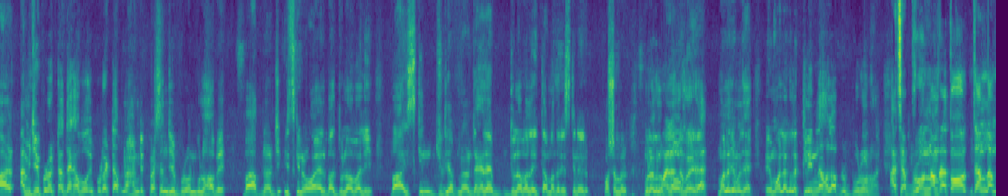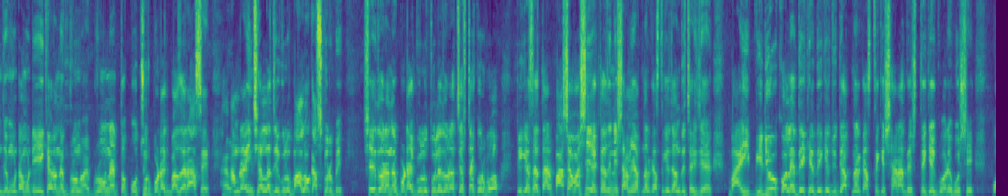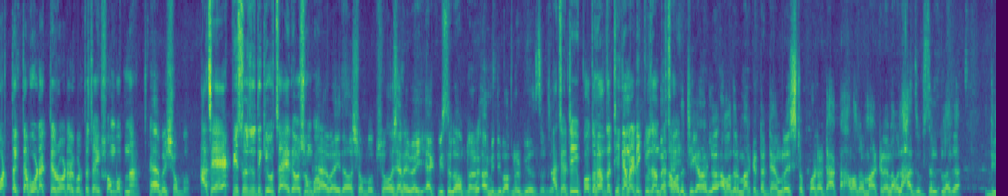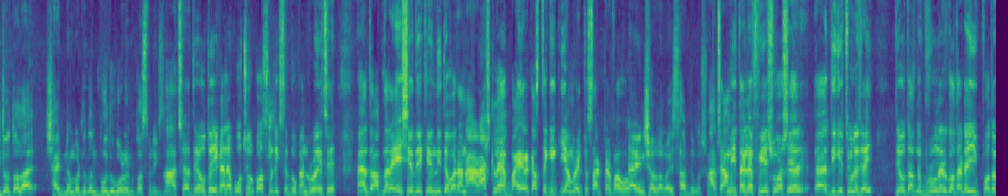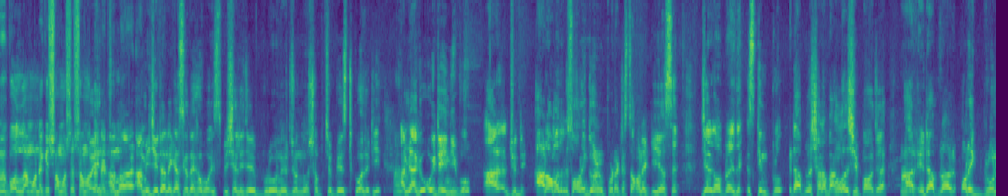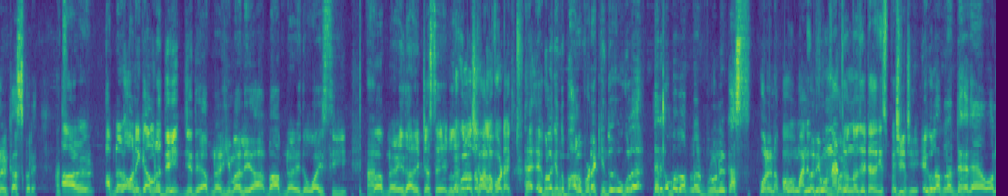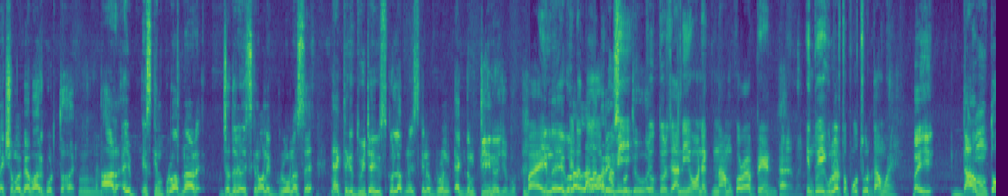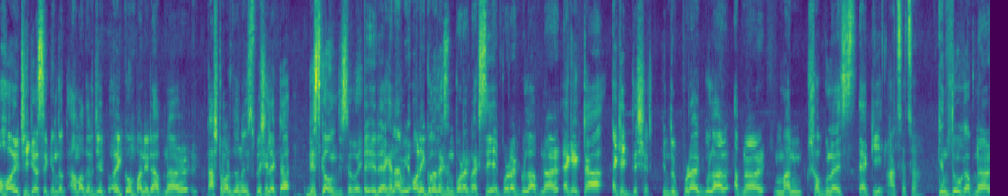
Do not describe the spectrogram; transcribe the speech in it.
আর আমি যে প্রোডাক্টটা দেখাবো এই প্রোডাক্টটা আপনার হান্ড্রেড পার্সেন্ট যে ব্রণগুলো হবে বা আপনার যে স্কিনের অয়েল বা ধুলাবালি বা স্কিন যদি আপনার দেখা যায় ধুলাবালিতে আমাদের স্কিনের পশমের পুরোগুলো ময়লা ব্লক জমে হয়ে যায়। যায় ময়লা জমে যায়। এই ময়লাগুলো ক্লিন না হলে আপনার ব্রণ হয়। আচ্ছা ব্রণ আমরা তো জানলাম যে মোটামুটি এই কারণে ব্রণ হয়। ব্রণের তো প্রচুর প্রোডাক্ট বাজারে আছে। হ্যাঁ। আমরা ইনশাল্লাহ যেগুলো ভালো কাজ করবে সেই ধরনের প্রোডাক্টগুলো তুলে ধরার চেষ্টা করব ঠিক আছে? তার পাশাপাশি একটা জিনিস আমি আপনার কাছ থেকে জানতে চাই যে ভাই ভিডিও কলে দেখে দেখে যদি আপনার কাছ থেকে সারা দেশ থেকে ঘরে বসে প্রত্যেকটা প্রোডাক্টের অর্ডার করতে চাই সম্ভব না? হ্যাঁ ভাই সম্ভব। আচ্ছা এক পিসও যদি কেউ চায় দেওয়া সম্ভব? হ্যাঁ ভাই দেওয়া সম্ভব। সমস্যা নেই ভাই। এক পিস হলো আপনার আমি দিব আপনার বিয়ার্সদের জন্য আচ্ছা ঠিক প্রথমে আপনার ঠিকানাটা একটু জানতে চাই। আমাদের ঠিকানা হলো আমাদের মার্কেটটা ড্যামরা স্টপ কোয়ার্টার ঢাকা। আমাদের মার্কেটের নাম হলো হাজি হোসেন প্লাজা। দ্বিতীয় তলায় ষাট নম্বর দোকান বধু বরণ কসমেটিক্স আচ্ছা যেহেতু এখানে প্রচুর কসমেটিক্স এর দোকান রয়েছে হ্যাঁ তো আপনারা এসে দেখে নিতে পারেন। আর আসলে বাইরের কাছ থেকে কি আমরা একটু সারটার পাবো? হ্যাঁ ইনশাল্লাহ ভাই সার দেবো আচ্ছা আমি তাহলে ফেস ওয়াশের দিকে চলে যাই। যেহেতু আপনি ব্রণের কথাটাই প্রথমে বললাম অনেকের সমস্যার ভাই, সমাধানের জন্য আমি যেটা নাকি আজকে দেখাবো স্পেশালি যে ব্রোনের জন্য সবচেয়ে বেস্ট কোয়ালিটি হ্যাঁ। আমি আগে ওইটাই নিব আর যদি আরও আমাদের কাছে অনেক ধরনের প্রোডাক্ট আছে অনেক ই আছে যেরকম আপনার স্কিন প্রো এটা আপনার সারা বাংলাদেশে পাওয়া যায় আর এটা আপনার অনেক ব্রণের কাজ করে আচ্ছা। আর আপনার অনেকে আমরা দেই যে আপনার হিমালয়া বা আপনার এই ওয়াইসি হ্যাঁ। বা আপনার এই আরেকটা আছে এগুলো এগুলো তো ভালো প্রোডাক্ট হ্যাঁ এগুলো কিন্তু ভালো প্রোডাক্ট কিন্তু ওগুলা এরকম ভাবে আপনার ব্রণের কাজ করে না মানে না। জন্য যেটা জি জি। এগুলো আপনার দেখা যায় অনেক সময় ব্যবহার করতে হয়। আর এই স্কিন প্রো আপনার যাদের স্কিন অনেক ব্রণ আছে এক থেকে দুইটা ইউজ করলে আপনার স্কিনের ব্রণ একদম ক্লিন হয়ে যাবে। কিন্তু এগুলা লাগাতার ইউজ করতে হবে। জানি অনেক নাম করা ব্র্যান্ড হ্যাঁ কিন্তু এগুলোর তো প্রচুর দাম হয়। ভাই দাম তো হয় ঠিক আছে কিন্তু আমাদের যে এই কোম্পানিটা আপনার কাস্টমার জন্য স্পেশাল একটা ডিসকাউন্ট দিছে ভাই। দেখেন আমি অনেকগুলো দেখছেন প্রোডাক্ট রাখছি এই প্রোডাক্টগুলো আপনার এক একটা এক এক দেশের। কিন্তু প্রোডাক্টগুলোর আপনার মান সবগুলো একই। আচ্ছা আচ্ছা। কিন্তু আপনার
